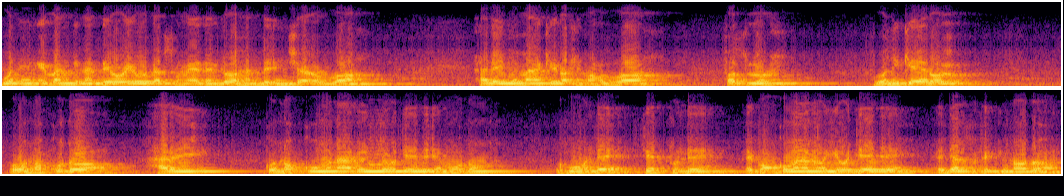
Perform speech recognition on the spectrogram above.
woni en e ɓanginande o yew darsu meɗen ɗo hande inchallah. Haray ɓe maaki rahimahullah faslun woni keerol. O nokku ɗo haray ko nokku wonaɗo yewtede e muɗum hunde settude e konko wonano yewtede e darsu feƴƴunoɗo on.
